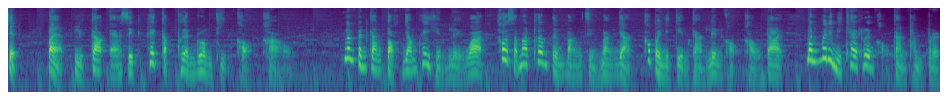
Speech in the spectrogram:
7 8 หรือ 9 แอซิดให้กับเพื่อนร่วมทีมของเขา นั่นเป็นการตอกย้ำให้เห็นเลยว่าเขาสามารถเพิ่มเติมบางสิ่งบางอย่างเข้าไปในเกมการเล่นของเขาได้ มันไม่ได้มีแค่เรื่องของการทำประ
